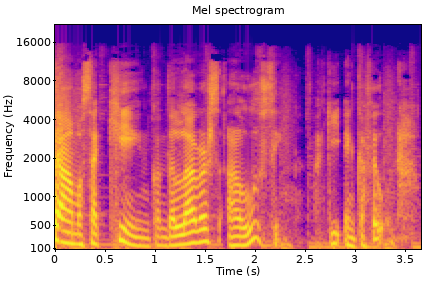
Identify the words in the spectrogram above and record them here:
Escuchábamos a King con The Lovers Are Losing, aquí en Café Una.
